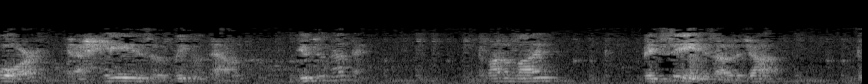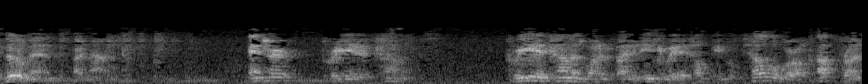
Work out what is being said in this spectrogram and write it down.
Or, in a haze of legal doubt, you do nothing. The bottom line Big C is out of a job. The middlemen are not. Enter Creative Commons. Creative Commons wanted to find an easy way to help people tell the world up front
